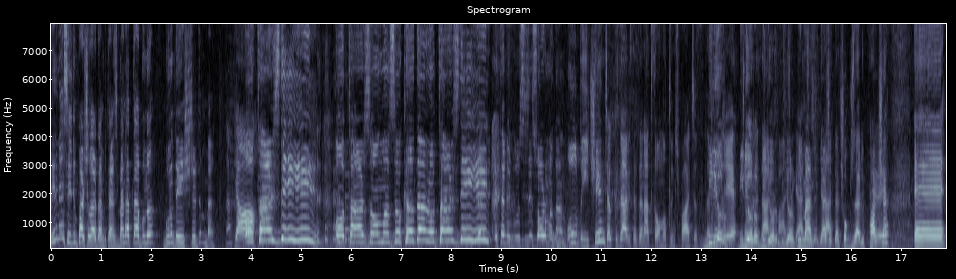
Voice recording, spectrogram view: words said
benim en sevdiğim parçalardan bir tanesi. Ben hatta bunu bunu değiştirdim ben. Ya. O tarz değil. O tarz olmaz o kadar o tarz değil. E tabii bu size sormadan olduğu için Çok güzel bir Sezen Aksu Onur Tunç parçası tabii biliyorum, ki. Çok biliyorum, bir biliyorum, parça biliyorum. Bilmez miyim? gerçekten. Gerçekten çok güzel bir parça. Evet. Ee,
